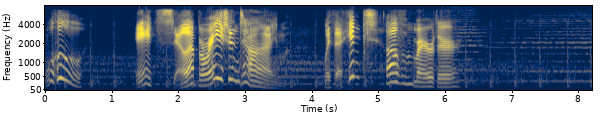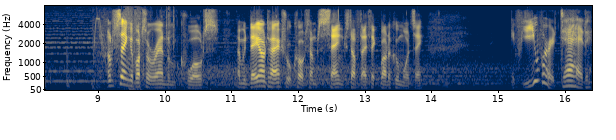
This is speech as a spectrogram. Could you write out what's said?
Woohoo! It's celebration time. With a hint of murder. I'm saying a bunch of random quotes. I mean, they aren't actual quotes. I'm just saying stuff that I think Monokuma would say. If you were dead,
